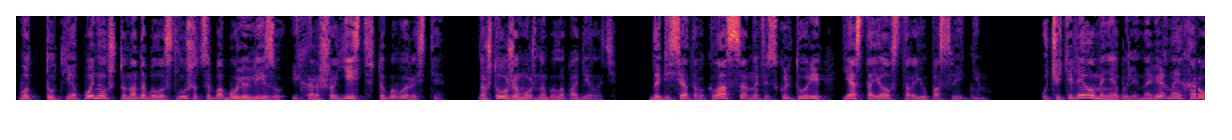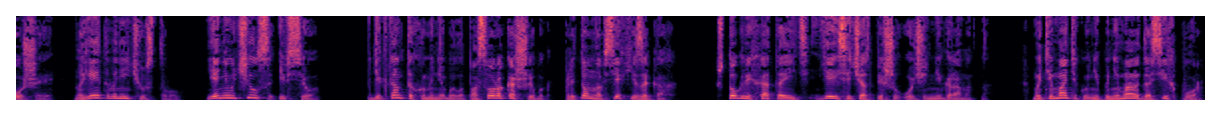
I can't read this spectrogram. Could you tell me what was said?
вот тут я понял, что надо было слушаться бабулю Лизу и хорошо есть, чтобы вырасти. Но что уже можно было поделать? До 10 класса на физкультуре я стоял в строю последним. Учителя у меня были, наверное, хорошие, но я этого не чувствовал. Я не учился, и все. В диктантах у меня было по 40 ошибок, притом на всех языках. Что греха таить, я и сейчас пишу очень неграмотно. Математику не понимаю до сих пор.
